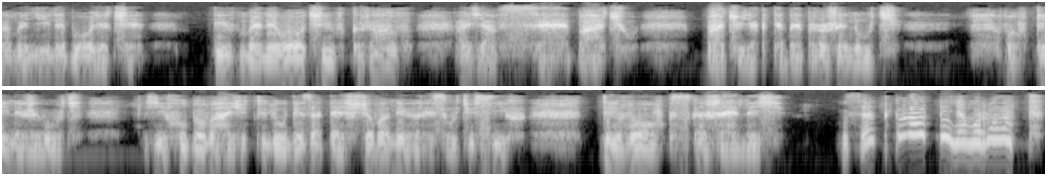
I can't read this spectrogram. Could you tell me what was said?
а мені не боляче. Ти в мене очі вкрав, а я все бачу. Бачу, як тебе проженуть. Вовки не живуть. Їх убивають люди за те, що вони гризуть усіх. Ти вовк скажений. Заткнути йому рот.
